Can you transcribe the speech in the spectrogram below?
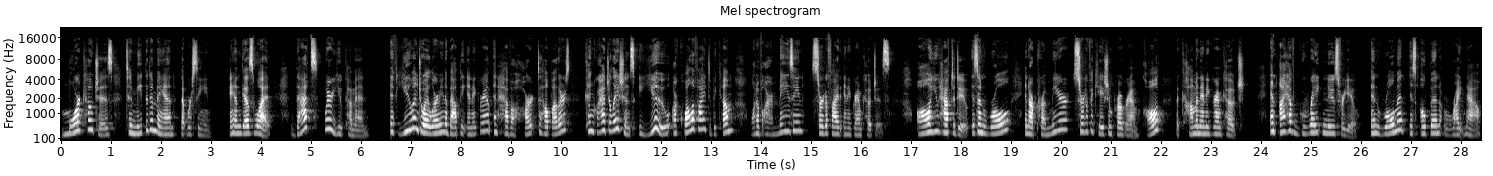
more coaches to meet the demand that we're seeing. And guess what? That's where you come in. If you enjoy learning about the Enneagram and have a heart to help others, congratulations, you are qualified to become one of our amazing certified Enneagram coaches. All you have to do is enroll in our premier certification program called Become an Enneagram Coach. And I have great news for you. Enrollment is open right now,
